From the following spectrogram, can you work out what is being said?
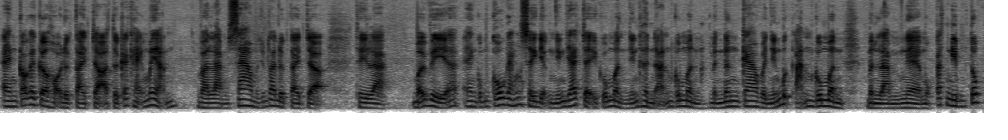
an có cái cơ hội được tài trợ từ các hãng máy ảnh. Và làm sao mà chúng ta được tài trợ? Thì là bởi vì á an cũng cố gắng xây dựng những giá trị của mình, những hình ảnh của mình. Mình nâng cao về những bức ảnh của mình. Mình làm nghề một cách nghiêm túc.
